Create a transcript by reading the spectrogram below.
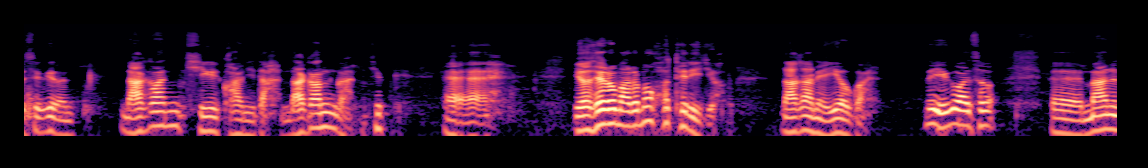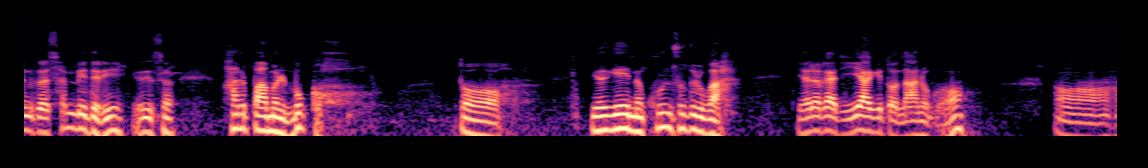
그래서 여기는 나간지관이다. 나간관 즉 에, 여세로 말하면 호텔이죠. 나간의 여관. 근데 여기 와서 에, 많은 그 선비들이 여기서 하룻밤을 묵고 또 여기에 있는 군수들과 여러 가지 이야기도 나누고 어,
